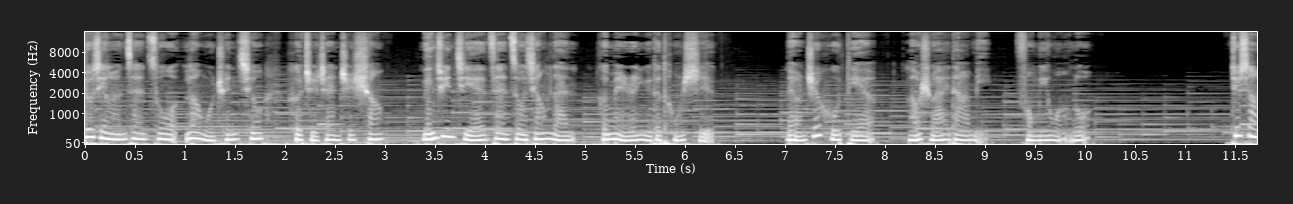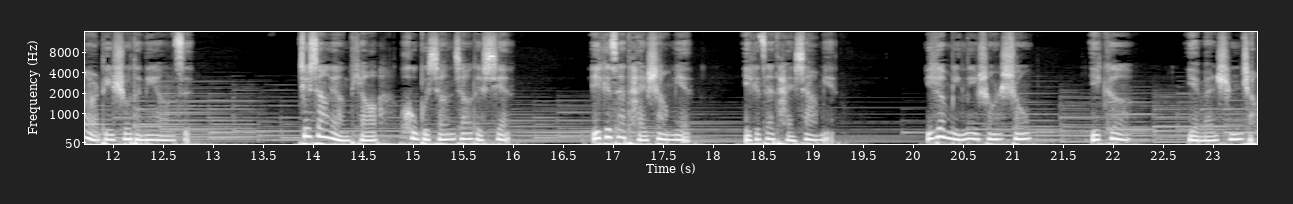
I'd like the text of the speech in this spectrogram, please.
周杰伦在做《乱舞春秋》和《止战之殇》，林俊杰在做《江南》和《美人鱼》的同时，两只蝴蝶，老鼠爱大米，风靡网络。就像耳弟说的那样子。就像两条互不相交的线，一个在台上面，一个在台下面，一个名利双收，一个野蛮生长。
